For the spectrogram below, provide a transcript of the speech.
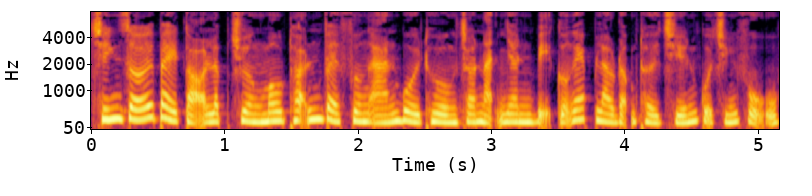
Chính giới bày tỏ lập trường mâu thuẫn về phương án bồi thường cho nạn nhân bị cưỡng ép lao động thời chiến của chính phủ.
